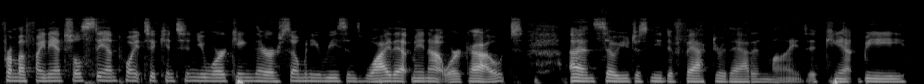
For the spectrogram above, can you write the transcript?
from a financial standpoint to continue working there are so many reasons why that may not work out and so you just need to factor that in mind. It can't be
